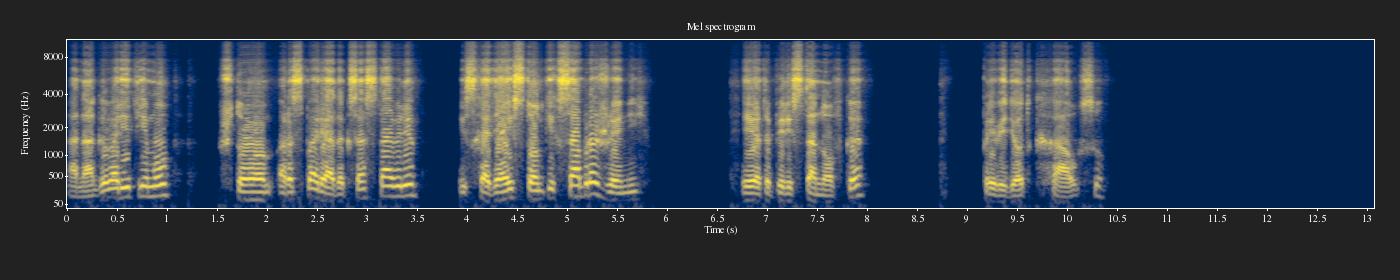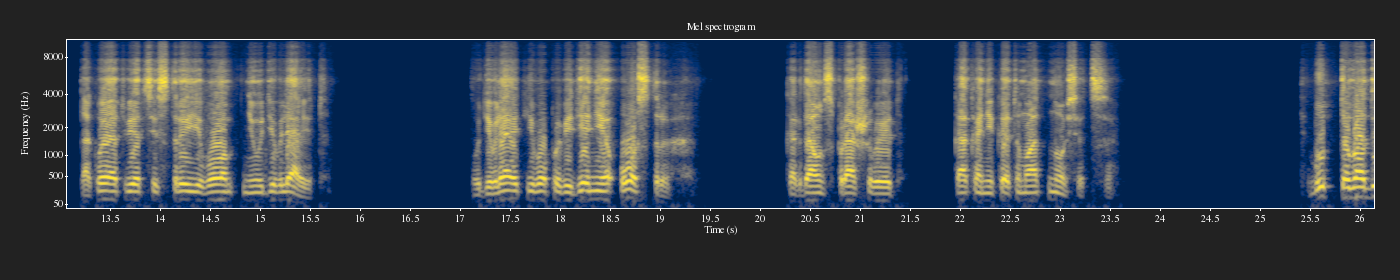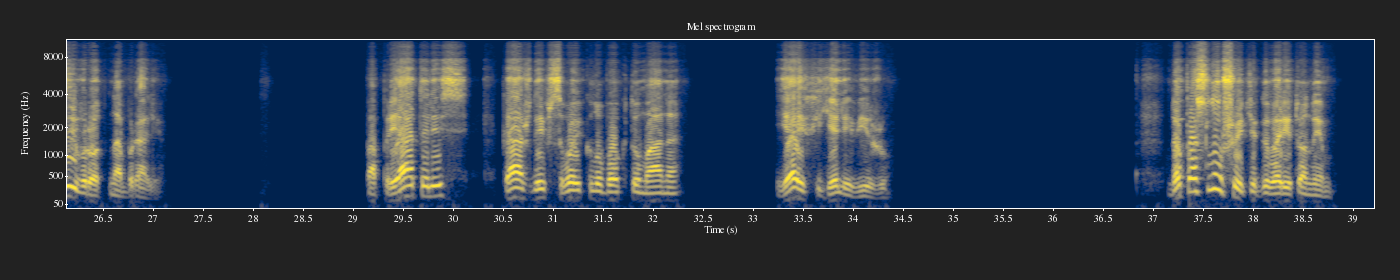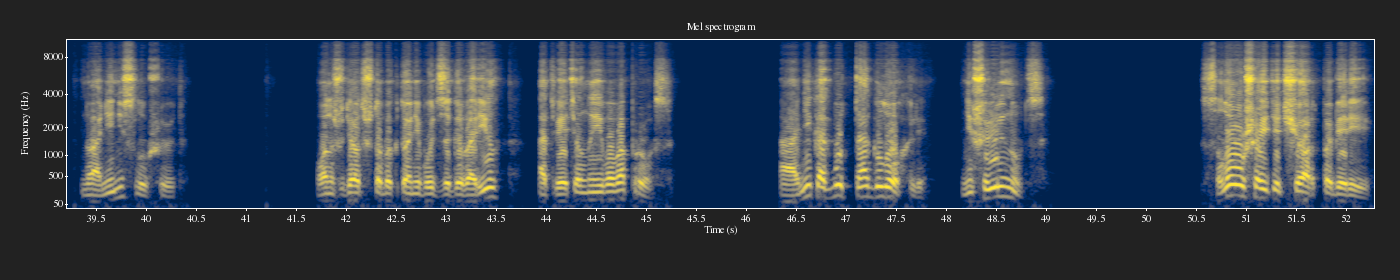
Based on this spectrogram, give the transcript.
Она говорит ему, что распорядок составили, исходя из тонких соображений, и эта перестановка приведет к хаосу. Такой ответ сестры его не удивляет. Удивляет его поведение острых, когда он спрашивает, как они к этому относятся. Будто воды в рот набрали. Попрятались, каждый в свой клубок тумана. Я их еле вижу. «Да послушайте», — говорит он им, но они не слушают. Он ждет, чтобы кто-нибудь заговорил, ответил на его вопрос. А они как будто оглохли, не шевельнутся. «Слушайте, черт побери!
